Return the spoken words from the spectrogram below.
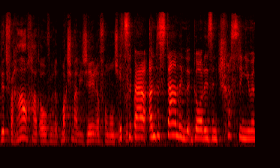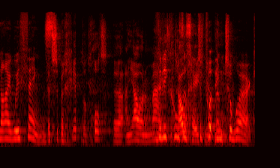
dit verhaal gaat over het maximaliseren van onze It's about understanding that God is entrusting you and I with things, Het is het begrip dat God eh, aan jou en aan mij that He vertrouwen calls us to geeft met put them to work.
